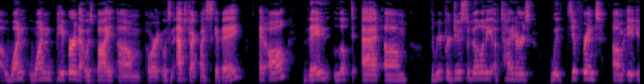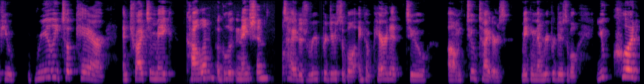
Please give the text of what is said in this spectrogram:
uh, one one paper that was by um, or it was an abstract by Skebe et al. They looked at um, the reproducibility of titers with different. Um, if you really took care and tried to make column agglutination titers reproducible and compared it to um, tube titers, making them reproducible, you could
